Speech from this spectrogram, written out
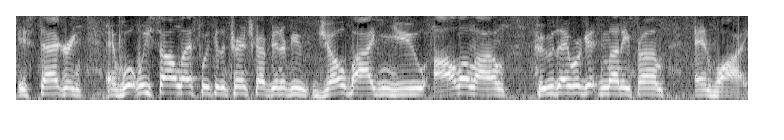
is staggering. And what we saw last week in the transcribed interview, Joe Biden knew all along who they were getting money from and why.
